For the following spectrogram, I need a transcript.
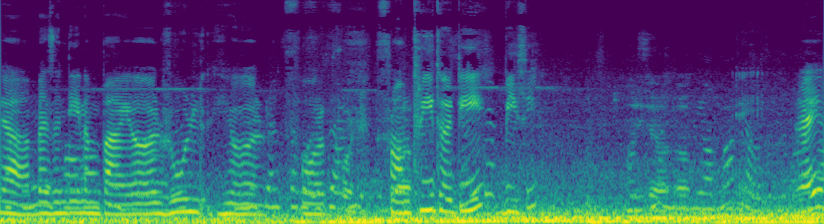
yeah, Byzantine Empire ruled here for from 330 BC right?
